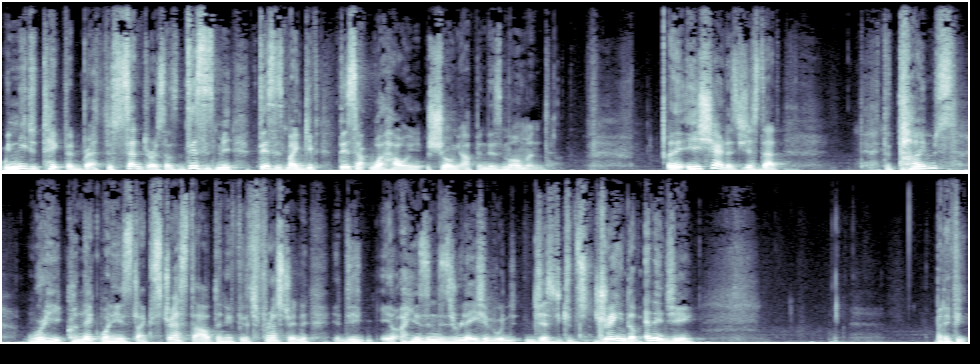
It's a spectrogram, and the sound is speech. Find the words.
we need to take that breath to center ourselves. This is me. This is my gift. This is how I'm showing up in this moment. And he shared us just that the times where he connect when he's like stressed out and he feels frustrated, he's in this relationship which just gets drained of energy. But if he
